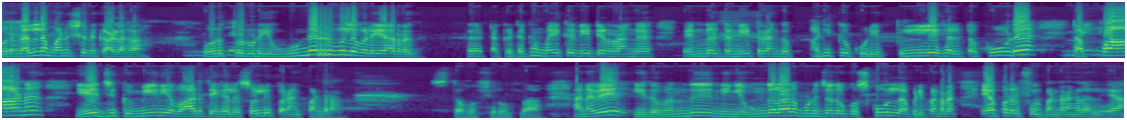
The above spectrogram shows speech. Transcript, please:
ஒரு நல்ல மனுஷனுக்கு அழகா? ஒருத்தருடைய உணர்வுல விளையாடுறது. டக்கு டக்கு மைக்க நீட்டிடுறாங்க பெண்கள்கிட்ட நீட்டுறாங்க படிக்கக்கூடிய பிள்ளைகள்கிட்ட கூட தப்பான ஏஜுக்கு மீறிய வார்த்தைகளை சொல்லி பராங்க் பண்றாங்க. எனவே இதை வந்து நீங்க உங்களால முடிஞ்ச அளவுக்கு ஸ்கூல்ல அப்படி பண்றாங்க ஏப்ரல் ஃபூல் பண்றாங்களா இல்லையா?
